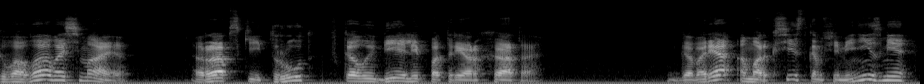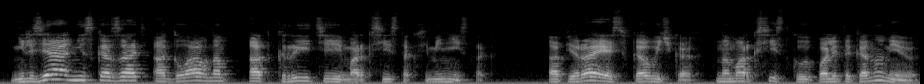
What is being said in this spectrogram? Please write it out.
Глава 8. Рабский труд в колыбели патриархата. Говоря о марксистском феминизме, нельзя не сказать о главном открытии марксисток-феминисток. Опираясь в кавычках на марксистскую политэкономию,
